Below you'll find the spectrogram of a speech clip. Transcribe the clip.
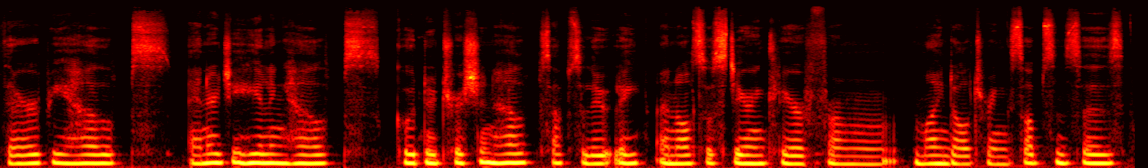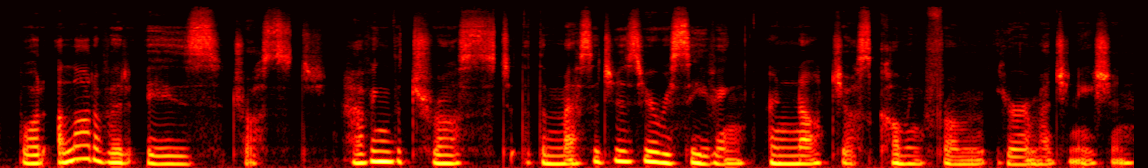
therapy helps, energy healing helps, good nutrition helps, absolutely, and also steering clear from mind altering substances. But a lot of it is trust. Having the trust that the messages you're receiving are not just coming from your imagination.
